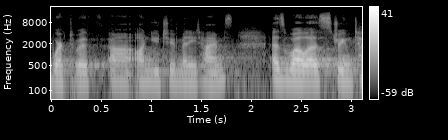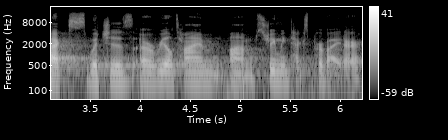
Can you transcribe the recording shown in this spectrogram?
worked with uh, on YouTube many times, as well as StreamText, which is a real-time um, streaming text provider.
